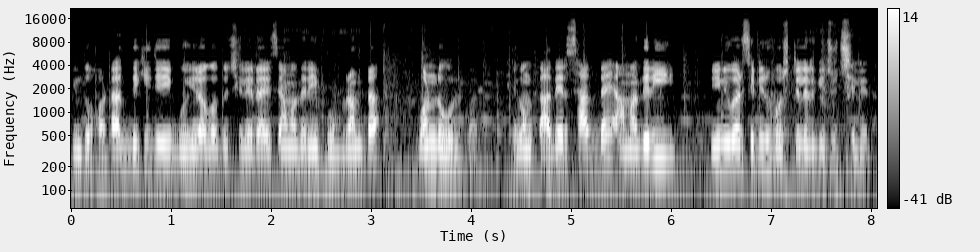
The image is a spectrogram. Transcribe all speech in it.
কিন্তু হঠাৎ দেখি যে এই বহিরাগত ছেলেরা এসে আমাদের এই প্রোগ্রামটা গণ্ডগোল করে এবং তাদের সাথ দেয় আমাদেরই ইউনিভার্সিটির হোস্টেলের কিছু ছেলেরা।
